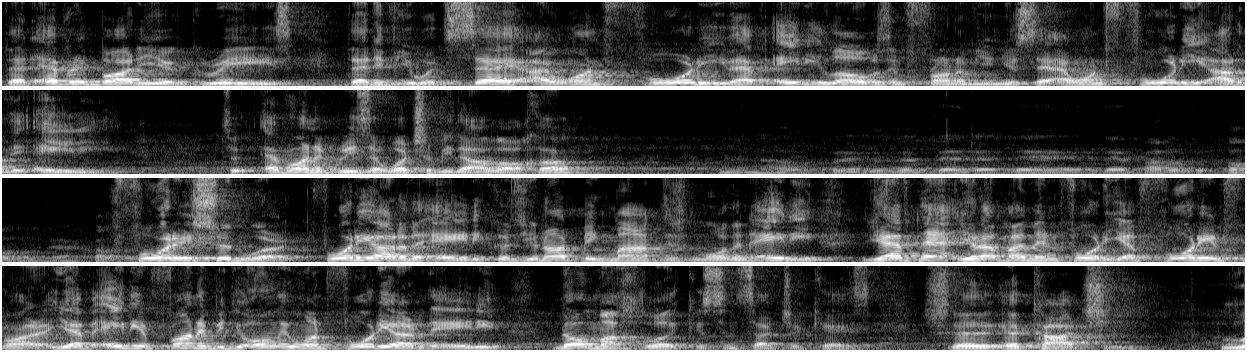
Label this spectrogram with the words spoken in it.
that everybody agrees that if you would say, I want 40, you have 80 loaves in front of you, and you say, I want 40 out of the 80. So everyone agrees that what should be the halacha? they're part of the kol. 40 should work. 40 out of the 80, because you're not being marked as more than 80. You have to, you're not by men 40. You have 40 in front, you have 80 in front of you, you only want 40 out of the 80. No machloikis in such a case. Uh, uh, kachi. And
